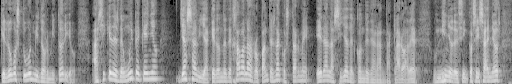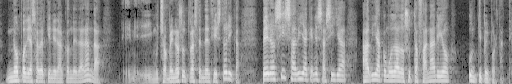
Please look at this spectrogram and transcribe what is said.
que luego estuvo en mi dormitorio. Así que desde muy pequeño ya sabía que donde dejaba la ropa antes de acostarme era la silla del conde de Aranda. Claro, a ver, un niño de cinco o seis años no podía saber quién era el conde de Aranda, y mucho menos su trascendencia histórica, pero sí sabía que en esa silla había acomodado su tafanario un tipo importante.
